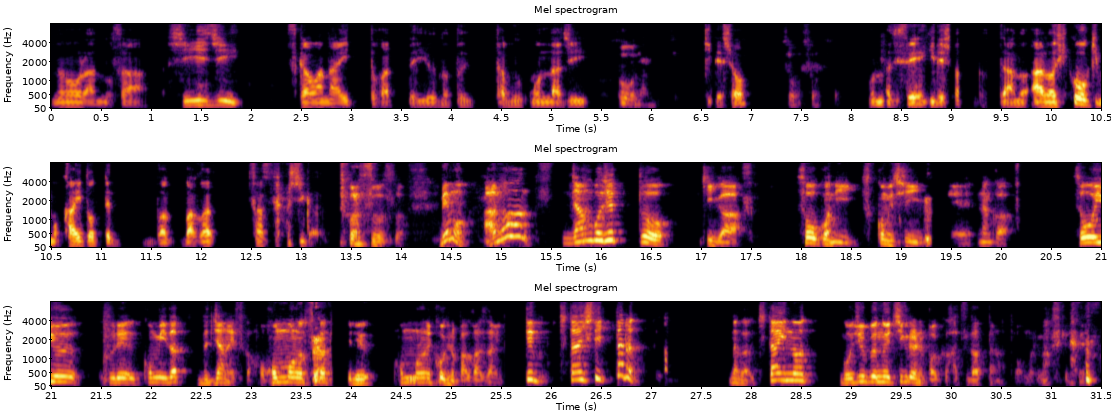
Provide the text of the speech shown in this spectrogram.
ノーランのさ、CG 使わないとかっていうのと多分同じそうなんですでしょ？そうそうそう。同じ性癖でしょ？あのあの飛行機も買い取ってば爆発させたらしいから。そうそうそう。でも、あのジャンボジェット機が倉庫に突っ込むシーンって、なんか、そういう触れ込みだじゃないですか。本物使ってる、本物の飛行機の爆発だみたいな。で、期待していったら、なんか、期待の50分の1ぐらいの爆発だったなとは思いますけどね。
